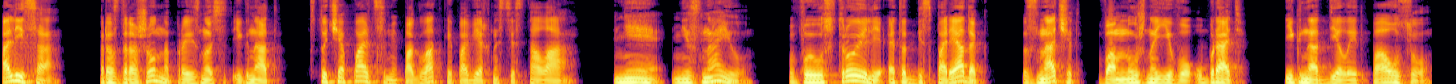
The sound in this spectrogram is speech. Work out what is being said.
Алиса?» Раздраженно произносит Игнат, стуча пальцами по гладкой поверхности стола. «Не, не знаю». «Вы устроили этот беспорядок? Значит, вам нужно его убрать». Игнат делает паузу.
